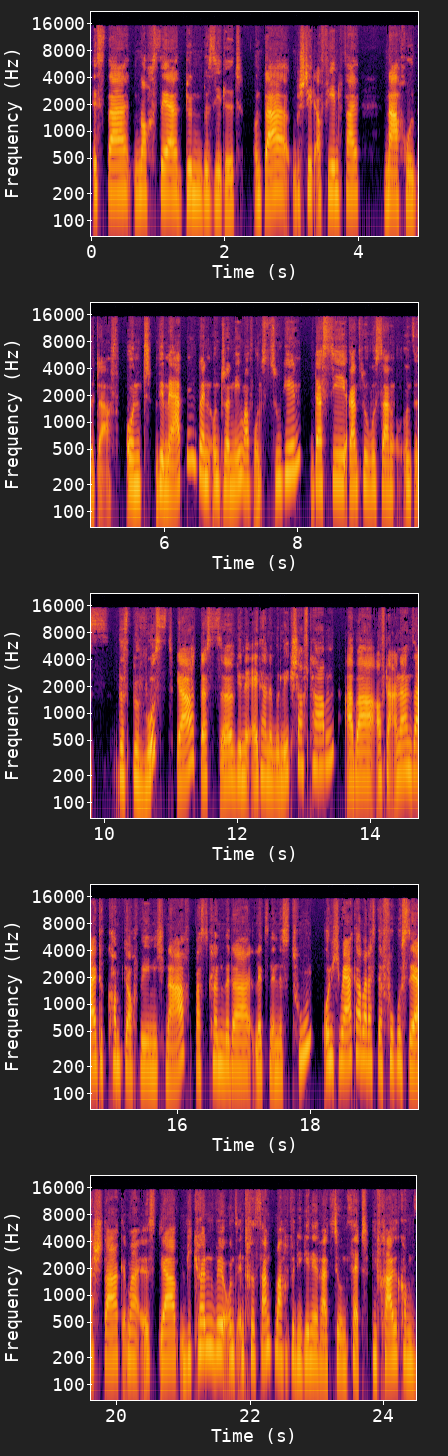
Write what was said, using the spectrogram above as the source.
ist da noch sehr dünn besiedelt. Und da besteht auf jeden Fall Nachholbedarf. Und wir merken, wenn Unternehmen auf uns zugehen, dass sie ganz bewusst sagen, uns ist das bewusst, ja, dass äh, wir eine elterne Belegschaft haben. Aber auf der anderen Seite kommt ja auch wenig nach. Was können wir da letzten Endes tun? Und ich merke aber, dass der Fokus sehr stark immer ist, ja, wie können wir uns interessant machen für die Generation Z? Die Frage kommt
